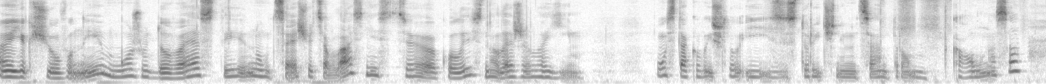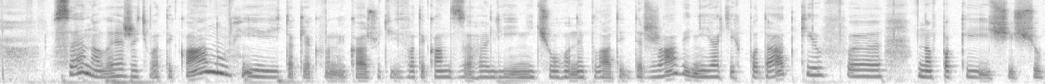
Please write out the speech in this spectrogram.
е, якщо вони можуть довести ну, це, що ця власність е, колись належала їм. Ось так вийшло і з історичним центром Каунаса. Все належить Ватикану, і так як вони кажуть, Ватикан взагалі нічого не платить державі, ніяких податків. е, Навпаки, ще щоб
